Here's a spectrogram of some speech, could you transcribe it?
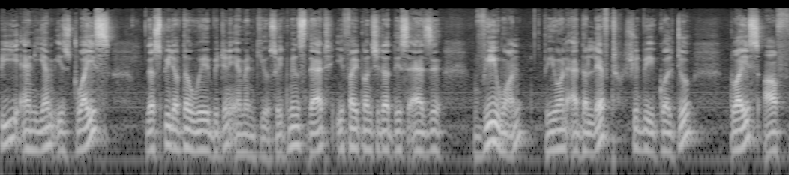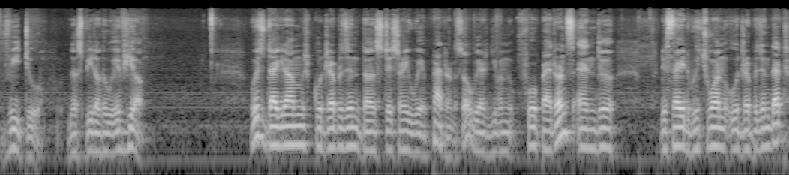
p and m is twice the speed of the wave between m and q. So it means that if i consider this as v1 v1 at the left should be equal to twice of v2 the speed of the wave here which diagram could represent the stationary wave pattern. So we are given four patterns and uh, decide which one would represent that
